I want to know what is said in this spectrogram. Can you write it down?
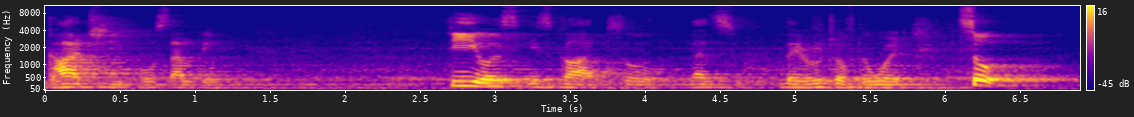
godship or something. Theos is God, so that's the root of the word. So,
